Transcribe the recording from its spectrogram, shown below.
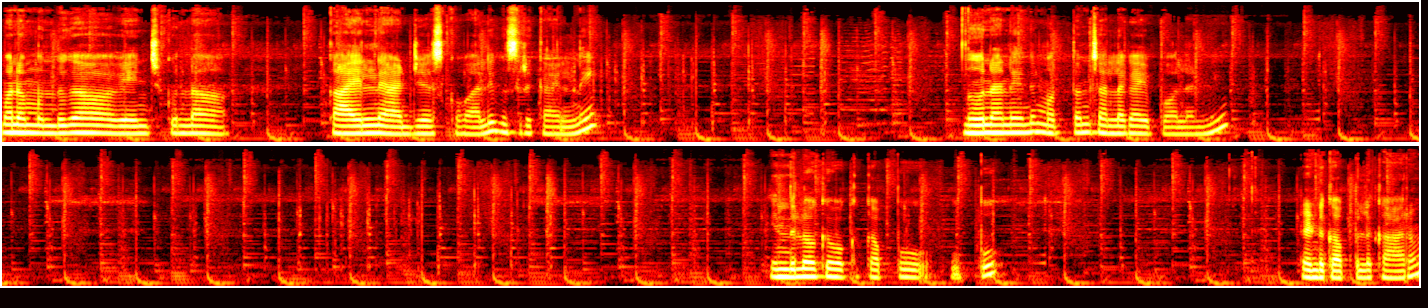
మనం ముందుగా వేయించుకున్న కాయల్ని యాడ్ చేసుకోవాలి ఉసిరికాయలని. నూనె అనేది మొత్తం చల్లగా అయిపోవాలండి. ఇందులోకి ఒక కప్పు ఉప్పు రెండు కప్పుల కారం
